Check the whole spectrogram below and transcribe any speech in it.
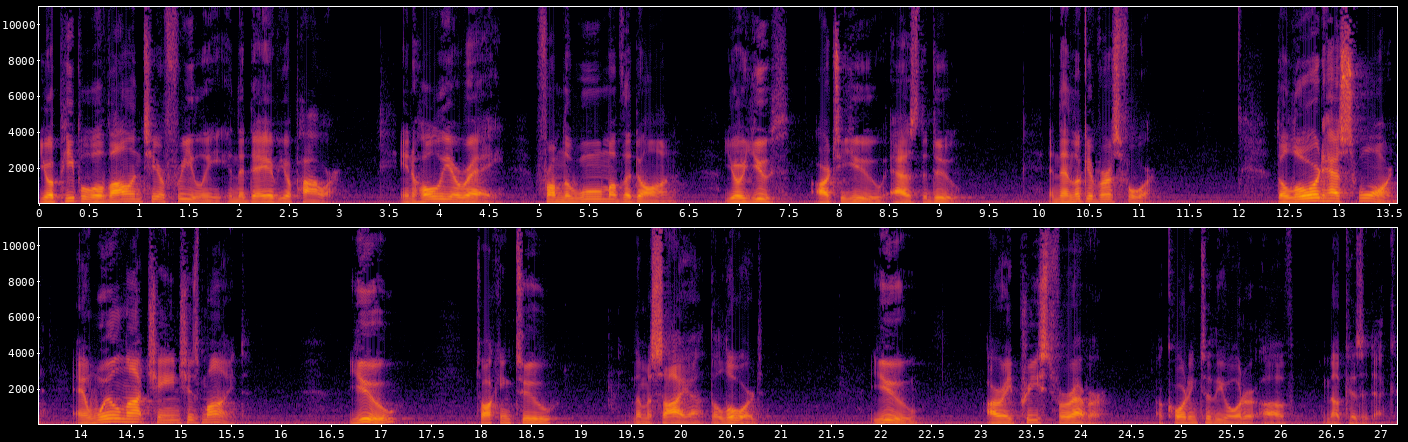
Your people will volunteer freely in the day of your power. In holy array, from the womb of the dawn. Your youth are to you as the dew. And then look at verse 4. The Lord has sworn and will not change his mind. You, talking to the Messiah, the Lord, you are a priest forever, according to the order of Melchizedek.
